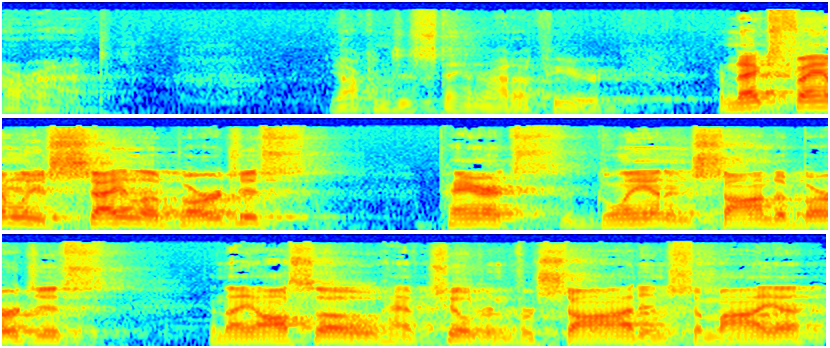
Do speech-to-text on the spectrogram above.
All right. Y'all can just stand right up here. Our next family is Shayla Burgess. Parents, Glenn and Shonda Burgess. And they also have children Vershad and Shemaiah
